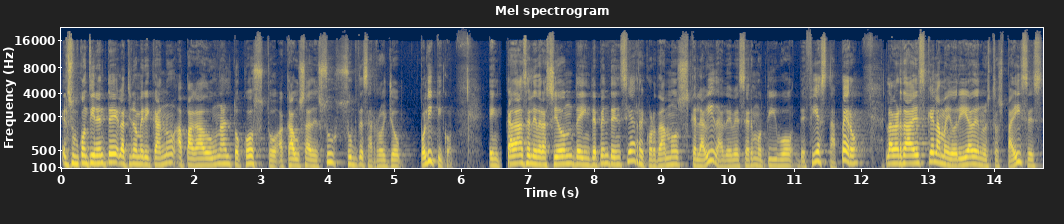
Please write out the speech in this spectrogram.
El subcontinente latinoamericano ha pagado un alto costo a causa de su subdesarrollo político. En cada celebración de independencia recordamos que la vida debe ser motivo de fiesta, pero la verdad es que la mayoría de nuestros países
